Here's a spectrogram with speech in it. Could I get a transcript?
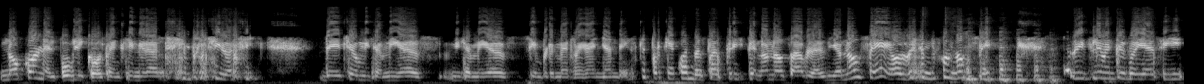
no con el público, o sea, en general siempre he sido así de hecho mis amigas mis amigas siempre me regañan de es que por qué cuando estás triste no nos hablas yo no sé o sea no, no sé simplemente soy así.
